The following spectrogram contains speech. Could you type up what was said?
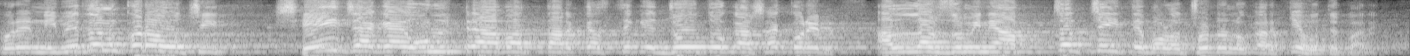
করে নিবেদন করা উচিত। সেই জায়গায় উল্টে আবার তার কাছ থেকে যৌতুক আশা করেন, আল্লাহর জমিনে আপনার চাইতে বড় ছোট লোক আর কে হতে পারে?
